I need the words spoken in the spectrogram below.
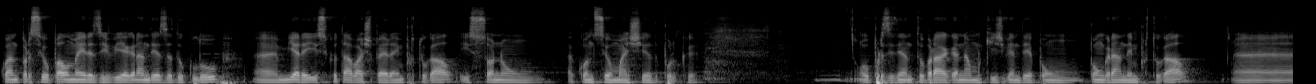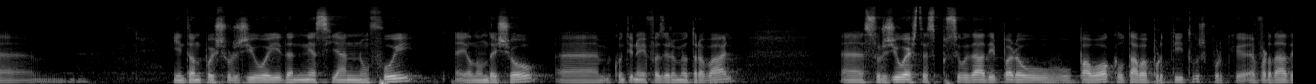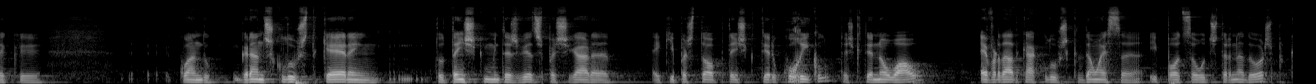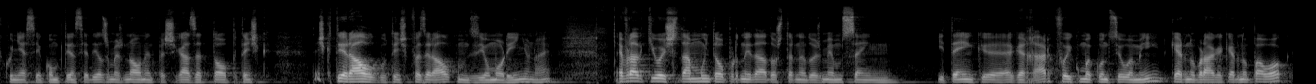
quando apareceu o Palmeiras e vi a grandeza do clube, um, e era isso que eu estava à espera em Portugal. Isso só não aconteceu mais cedo porque o presidente do Braga não me quis vender para um, para um grande em Portugal. Uh, e então depois surgiu aí, nesse ano não fui, ele não deixou, uh, continuei a fazer o meu trabalho. Uh, surgiu esta possibilidade de ir para o, o PAOC, que lutava por títulos, porque a verdade é que quando grandes clubes te querem, tu tens que muitas vezes para chegar a, equipas top tens que ter o currículo, tens que ter know-how. É verdade que há clubes que dão essa hipótese a outros treinadores porque conhecem a competência deles, mas normalmente para chegares a top tens que, tens que ter algo, tens que fazer algo, como dizia o Mourinho, não é? É verdade que hoje se dá muita oportunidade aos treinadores, mesmo sem. e têm que agarrar, que foi como aconteceu a mim, quer no Braga, quer no PAOC.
